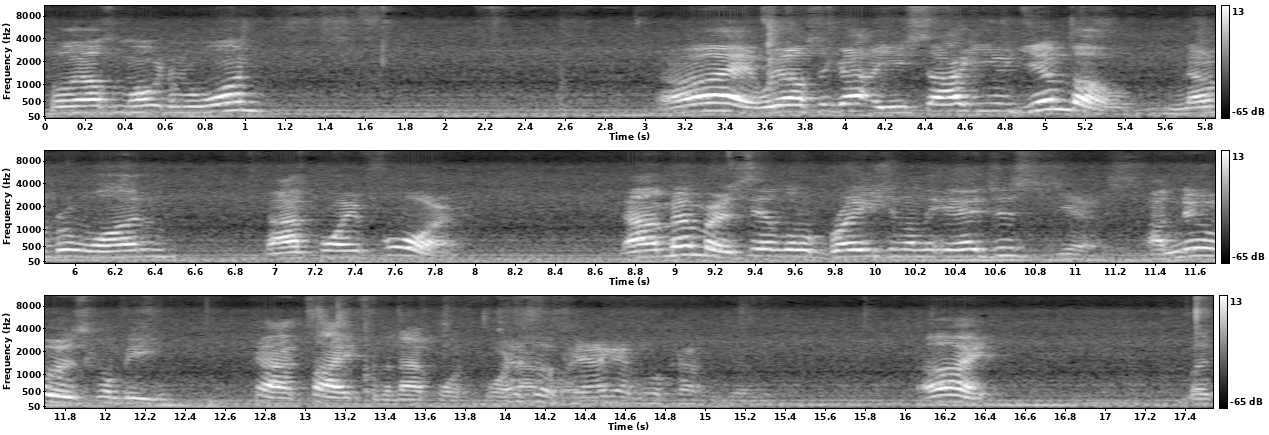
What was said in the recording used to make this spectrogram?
Totally awesome Hulk number one. All right, we also got a Usagi Yojimbo number one, 9.4. Now remember, it said a little abrasion on the edges. Yes. I knew it was going to be kind of tight for the 9.4. That's 9.8. okay. I got more copies of it. All right, but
